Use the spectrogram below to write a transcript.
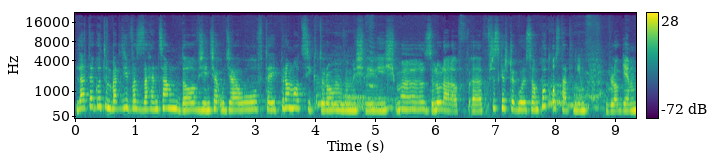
dlatego tym bardziej Was zachęcam do wzięcia udziału w tej promocji, którą wymyśliliśmy z Lulalow. E, wszystkie szczegóły są pod ostatnim vlogiem.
